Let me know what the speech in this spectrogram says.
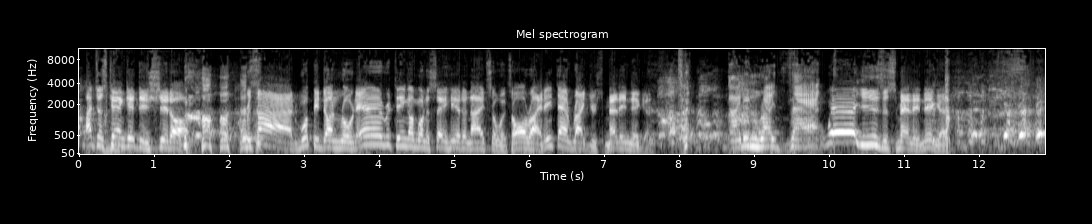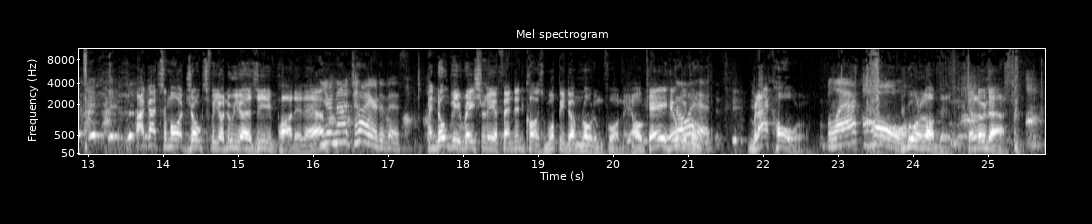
I just can't get this shit off. Besides, Whoopi done wrote everything I'm going to say here tonight, so it's all right. Ain't that right, you smelly nigger? I didn't write that. Well, you is a smelly nigger. I got some more jokes for your New Year's Eve party there. You're not tired of this. And don't be racially offended, because Whoopi done wrote them for me, okay? Here Go we go. ahead. Black hole. Black hole. You're hole. going to love this. Hey, look at that.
